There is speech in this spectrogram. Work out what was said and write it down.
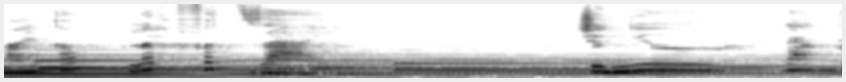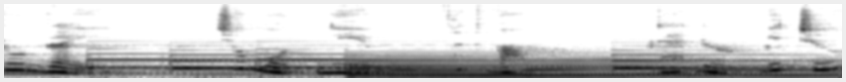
mái tóc lất phất dài chừng như đang run rẩy trước một niềm thất vọng đã được biết trước.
